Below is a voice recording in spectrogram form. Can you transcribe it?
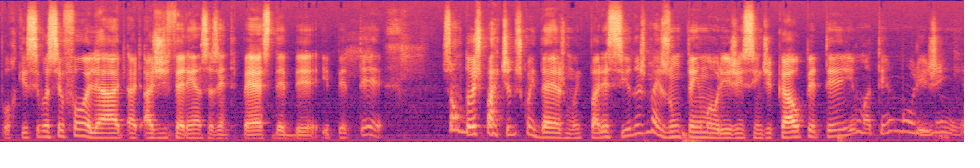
Porque se você for olhar as diferenças entre PSDB e PT, são dois partidos com ideias muito parecidas, mas um tem uma origem sindical, o PT, e uma tem uma origem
